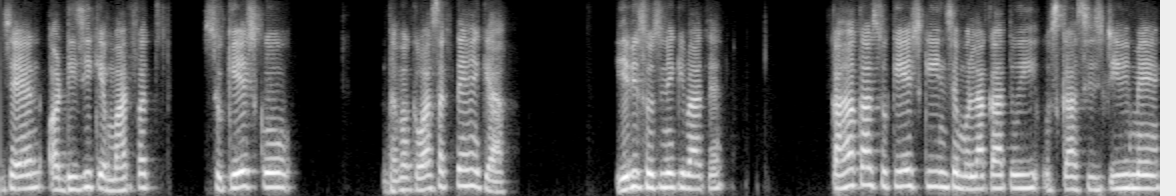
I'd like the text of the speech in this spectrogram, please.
जैन और डीजी के मार्फत सुकेश को धमकवा सकते हैं क्या? ये भी सोचने की बात है। कहाँ का सुकेश की इनसे मुलाकात हुई उसका सीसीटीवी में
